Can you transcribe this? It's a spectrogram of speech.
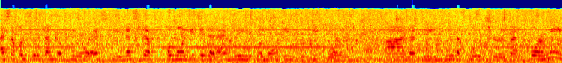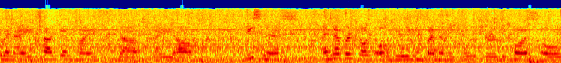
as a consultant of the OST, that's the commodity that I'm really promoting to people uh, that they do the culture. But for me, when I started my the, my um, business, I never thought of doing banana culture because of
